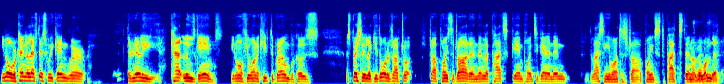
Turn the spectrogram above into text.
you know, we're kind of left this weekend where they're nearly can't lose games. You know, if you want to keep the ground, because especially like you don't want to drop drop, drop points to Drogheda and then let Pats gain points again, and then the last thing you want is to drop points to Pats then on the Monday.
